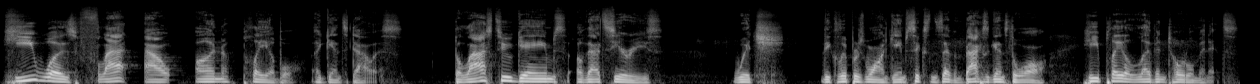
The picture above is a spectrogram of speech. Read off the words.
He was flat out unplayable against dallas. The last two games of that series which the Clippers won game six and seven, backs against the wall. He played 11 total minutes.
